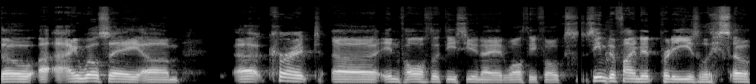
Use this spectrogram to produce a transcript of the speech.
Though uh, I will say, um, uh, current uh, involved with DC United wealthy folks seem to find it pretty easily. So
